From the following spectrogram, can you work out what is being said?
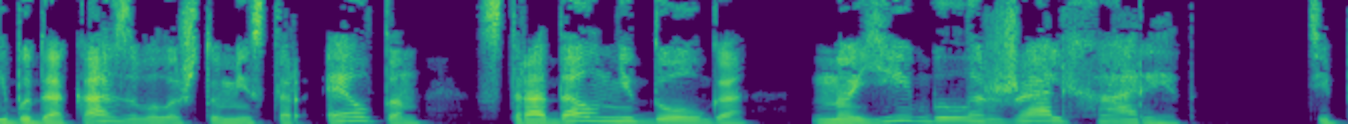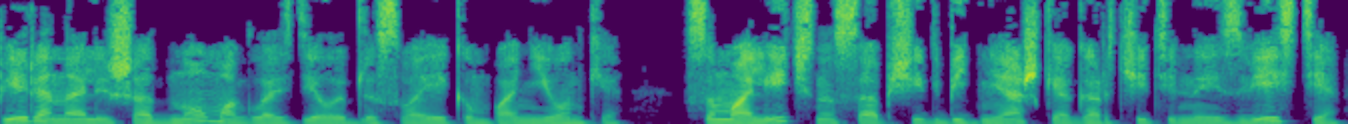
ибо доказывала, что мистер Элтон страдал недолго — но ей было жаль Харриет. Теперь она лишь одно могла сделать для своей компаньонки — самолично сообщить бедняжке огорчительное известие,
